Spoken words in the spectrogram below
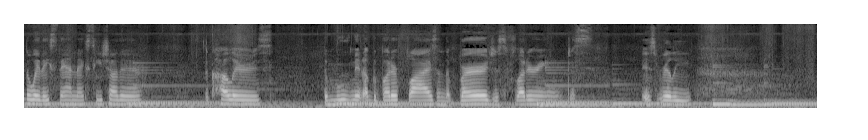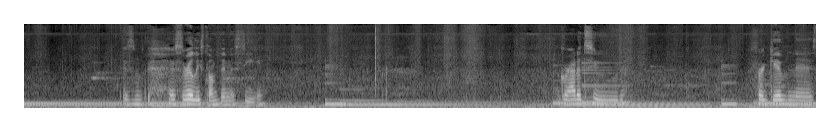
the way they stand next to each other, the colors the movement of the butterflies and the bird just fluttering just it's really it's, it's really something to see. Gratitude forgiveness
